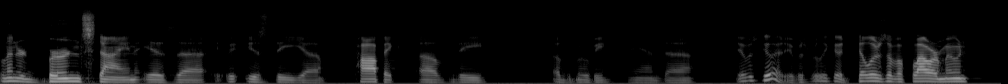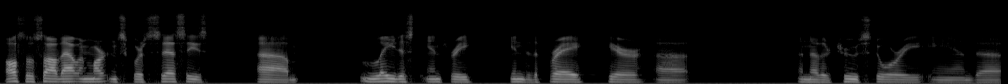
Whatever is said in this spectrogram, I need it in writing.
Leonard Bernstein is uh, is the uh, topic of the of the movie, and uh, it was good. It was really good. Killers of a Flower Moon. Also saw that one. Martin Scorsese's um, latest entry into the fray here. Uh, another true story, and uh,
